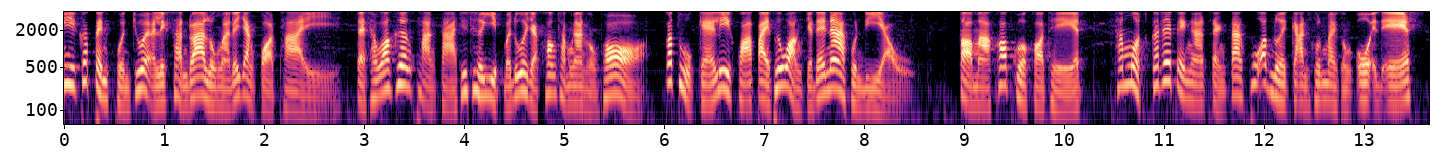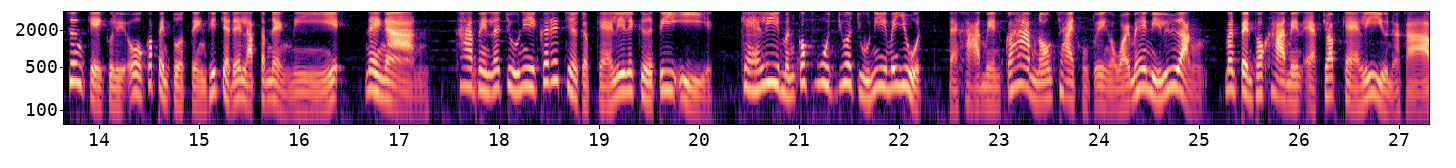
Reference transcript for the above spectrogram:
นี่ก็เป็นคนช่วยอเล็กซานดราลงมาได้อย่างปลอดภัย แต่ทว่าเครื่องพลางตาที่เธอหยิบมาด้วยจากห้องทำงานของพ่อ ก็ถูกแกรี่คว้าไปเพื่อหวังจะได้หน้าคนเดียว ต่อมาครอบครัวคอเทส ทั้งหมดก็ได้ไปงานแต่งตั้งผู้อำนวยการคนใหม่ของ ONS ซึ่งเกโกริโอก็เป็นตัวเต็งที่จะได้รับตำแหน่งนี้ ในงานคาเมนและจูนี่ก็ได้เจอกับแกรี่และเกอร์ตี้อีก แกรี่มันก็พูดยั่วจูนี่ไม่หยุด แต่คาเมนก็ห้ามน้องชายของตัวเองเอาไว้ไม่ให้มีเรื่อง มันเป็นเพราะคาเมนแอบชอบแกรี่อยู่นะครับ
